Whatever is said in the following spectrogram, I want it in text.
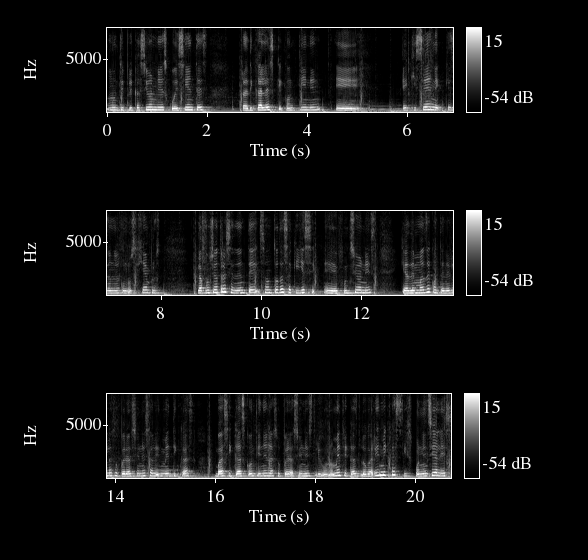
multiplicaciones, coeficientes, radicales que contienen eh, xn, que son algunos ejemplos. La función trascendente son todas aquellas eh, funciones que además de contener las operaciones aritméticas básicas, contienen las operaciones trigonométricas, logarítmicas y exponenciales.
